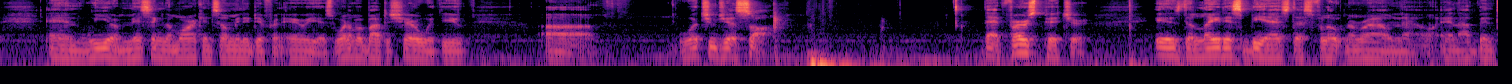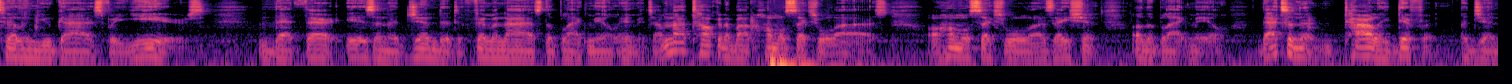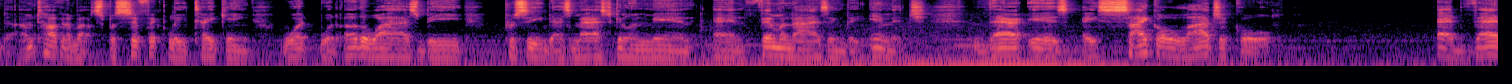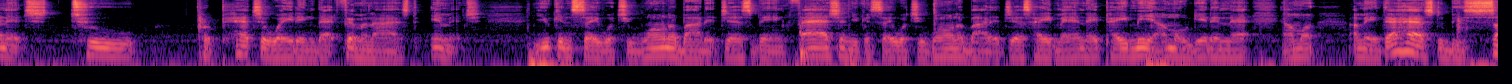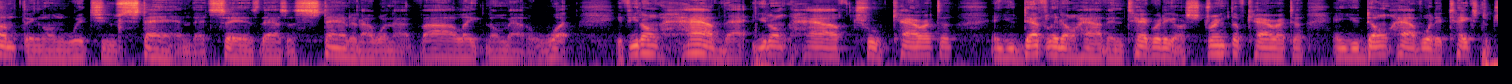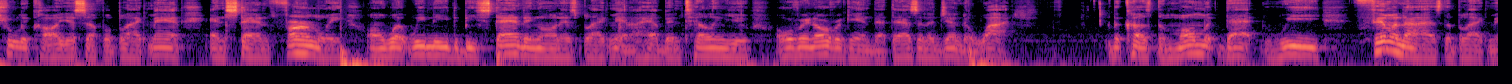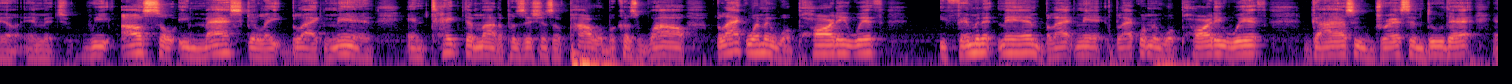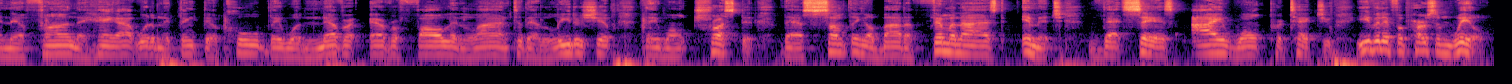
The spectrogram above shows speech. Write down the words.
And we are missing the mark in so many different areas. What I'm about to share with you, uh, what you just saw. That first picture is the latest BS that's floating around now. And I've been telling you guys for years that there is an agenda to feminize the black male image. I'm not talking about homosexualized or homosexualization of the black male. That's an entirely different agenda. I'm talking about specifically taking what would otherwise be perceived as masculine men and feminizing the image there is a psychological advantage to perpetuating that feminized image. You can say what you want about it just being fashion. You can say what you want about it just, hey man, they pay me. I'm gonna get in that. I'm gonna I mean, there has to be something on which you stand that says there's a standard I will not violate no matter what. If you don't have that, you don't have true character, and you definitely don't have integrity or strength of character, and you don't have what it takes to truly call yourself a black man and stand firmly on what we need to be standing on as black men. I have been telling you over and over again that there's an agenda. Why? Because the moment that we feminize the black male image, we also emasculate black men and take them out of positions of power because while black women will party with effeminate men, black men, black women will party with guys who dress and do that and they're fun, they hang out with them, they think they're cool, they will never ever fall in line to their leadership. They won't trust it. There's something about a feminized image that says, I won't protect you. Even if a person will,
